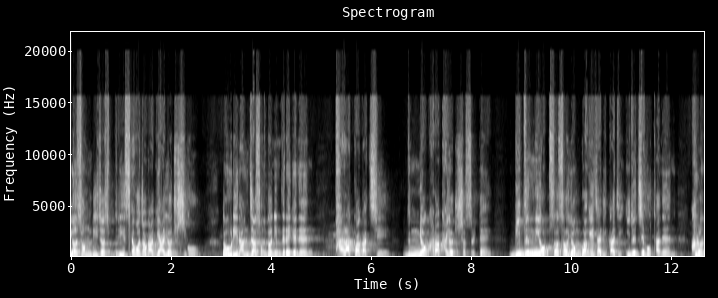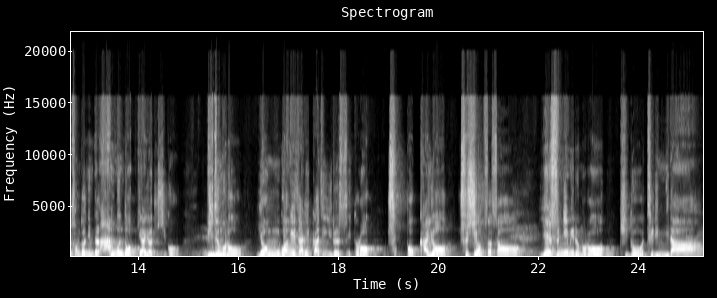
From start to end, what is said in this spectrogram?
여성 리더십들이 세워져 가게 하여 주시고 또 우리 남자 성도님들에게는 바락과 같이 능력 하락하여 주셨을 때 믿음이 없어서 영광의 자리까지 이르지 못하는 그런 성도님들 한 분도 없게 하여 주시고 믿음으로 영광의 자리까지 이룰 수 있도록 축복하여 주시옵소서 예수님 이름으로 기도드립니다.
